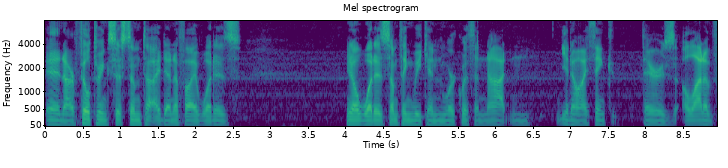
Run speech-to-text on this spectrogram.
and our filtering system to identify what is you know what is something we can work with and not and you know i think there's a lot of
